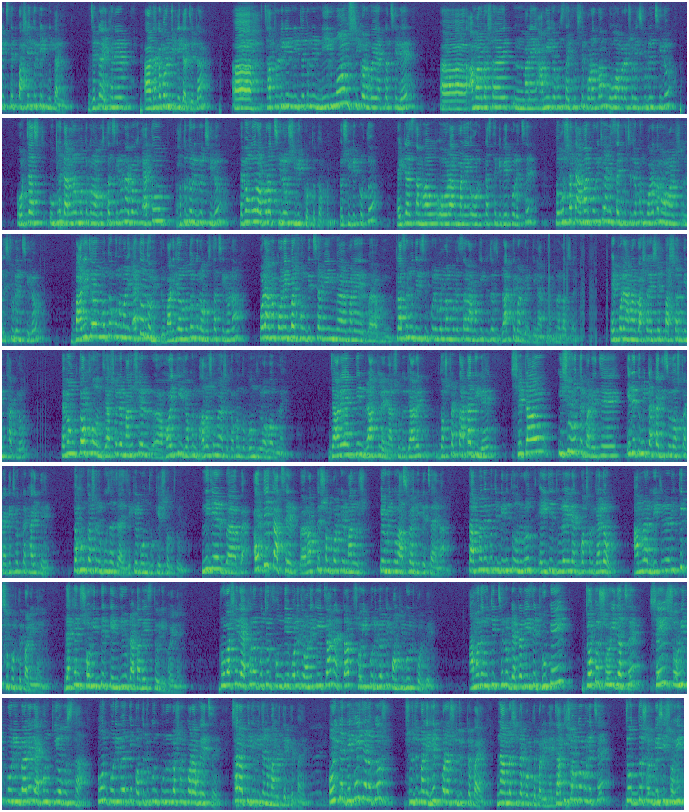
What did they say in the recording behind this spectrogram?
হচ্ছে পাশেই তো টেকনিক্যাল যেটা ঢাকা পলিটেকনিক্যাল যেটা। ছাত্রলীগের নির্যাতনের নির্মম শিকার হয়ে একটা ছেলে আমার বাসায় মানে আমি যখন সাইফুডসে পড়াতাম, ও আমার একসময় স্টুডেন্ট ছিল। ওর জাস্ট উঠে দাঁড়ানোর মতো কোনো অবস্থা ছিল না এবং এত হতদরিদ্র ছিল এবং ওর অপরাধ ছিল ও শিবির করতো তখন। ও শিবির করতো, এইটা সামহাও ওরা মানে ওর কাছ থেকে বের করেছে। তো ওর সাথে আমার পরিচয়, আমি সাইফুডসে যখন পড়াতাম আমার স্টুডেন্ট ছিল। বাড়ি যাওয়ার মতো কোনো মানে এত দরিদ্র, বাড়ি যাওয়ার মতো কোনো অবস্থা ছিল না। পরে আমাকে অনেকবার ফোন দিচ্ছে, আমি মানে ক্লাসের মধ্যে রিসিভ করে বললাম, বলে স্যার আমাকে একটু জাস্ট রাখতে পারবেন কিনা আপনি আপনার বাসায়? এরপরে আমার বাসায় এসে পাঁচ সাত দিন থাকল। এবং তখন যে আসলে মানুষের হয় কি, যখন ভালো সময় আসে, তখন তো বন্ধুর অভাব নাই। যারে একদিন রাখলে না শুধু যারে দশটা টাকা দিলে, সেটাও ইস্যু হতে পারে যে, এরে তুমি টাকা দিছো দশ টাকা, কিছু একটা খাইতে। তখন তো আসলে বোঝা যায় যে কে বন্ধু, কে শত্রু। নিজের অতি কাছের রক্তের সম্পর্কের মানুষ কেউ কেউ আশ্রয় দিতে চায় না। তো আপনাদের প্রতি বিনীত অনুরোধ, এই যে জুলাইয়ের এক বছর গেল, আমরা লিটারারি কিচ্ছু করতে পারি নাই। দেখেন, শহীদদের কেন্দ্রীয় ডাটাবেস তৈরি হয় নাই। প্রবাসীরা এখনও প্রচুর ফোন দিয়ে বলে যে, অনেকেই চান একটা শহীদ পরিবারকে কন্ট্রিবিউট করবে। আমাদের উচিত ছিল ডেটাবেজে ঢুকেই যত শহীদ আছে, সেই শহীদ পরিবারের এখন কি অবস্থা? কোন পরিবারকে কতটুকু পুনর্বাসন করা হয়েছে? সারা পৃথিবী যেন মানুষ দেখতে পায়। ওইটা দেখেই যেন কেউ সুযোগ মানে হেল্প করার সুযোগটা পায়। না, আমরা সেটা করতে পারি না জাতিসংঘ বলেছে, চোদ্দশোর বেশি শহীদ।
